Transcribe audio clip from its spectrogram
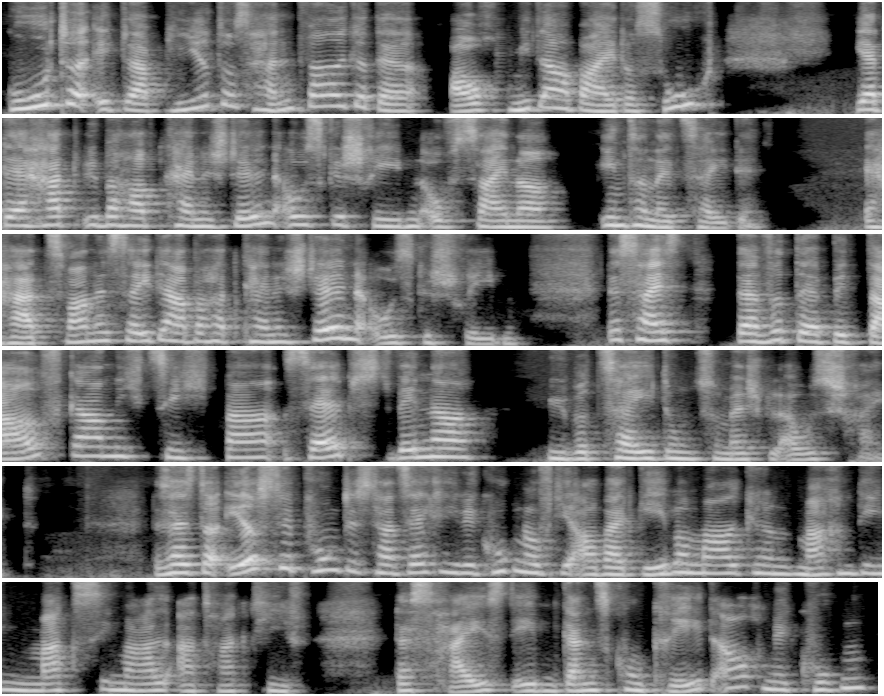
guter, etablierter Handwerker, der auch Mitarbeiter sucht. Ja, der hat überhaupt keine Stellen ausgeschrieben auf seiner Internetseite. Er hat zwar eine Seite, aber hat keine Stellen ausgeschrieben. Das heißt, da wird der Bedarf gar nicht sichtbar, selbst wenn er über Zeitung zum Beispiel ausschreibt. Das heißt, der erste Punkt ist tatsächlich, wir gucken auf die Arbeitgebermarke und machen die maximal attraktiv. Das heißt eben ganz konkret auch, wir gucken,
